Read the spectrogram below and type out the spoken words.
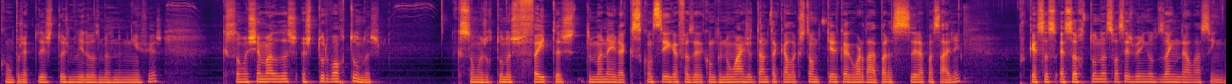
com o projeto desde 2012, mas ninguém fez, que são as chamadas as turbo-rotundas, que são as rotundas feitas de maneira que se consiga fazer com que não haja tanto aquela questão de ter que aguardar para ser a passagem, porque essa, essa rotunda, se vocês verem o desenho dela assim,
